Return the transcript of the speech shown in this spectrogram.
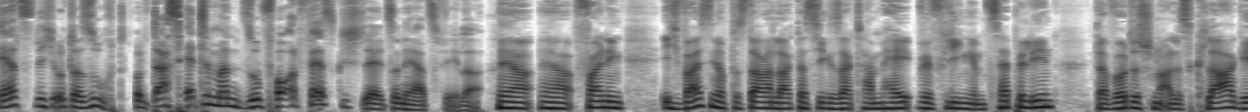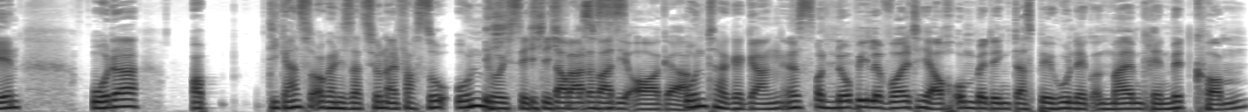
ärztlich untersucht. Und das hätte man sofort festgestellt, so ein Herzfehler. Ja, ja, vor allen Dingen, ich weiß nicht, ob das daran lag, dass sie gesagt haben, hey, wir fliegen im Zeppelin, da wird es schon alles klar gehen, oder ob die ganze Organisation einfach so undurchsichtig ich glaub, war, es dass war es die Orga. untergegangen ist. Und Nobile wollte ja auch unbedingt, dass Behunek und Malmgren mitkommen.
